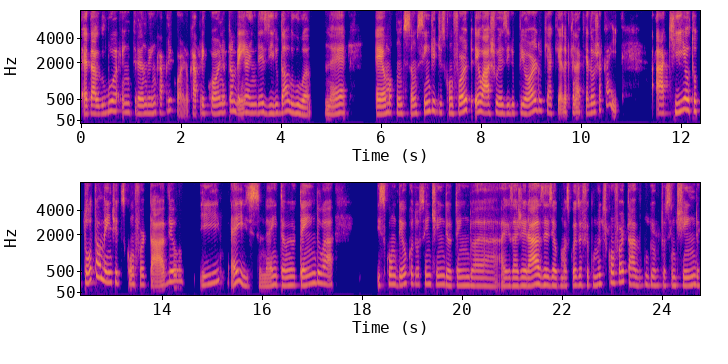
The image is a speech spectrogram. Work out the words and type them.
é da Lua entrando em Capricórnio. Capricórnio também é ainda exílio da Lua, né? É uma condição, sim, de desconforto. Eu acho o exílio pior do que a queda, porque na queda eu já caí. Aqui eu tô totalmente desconfortável e é isso, né? Então eu tendo a esconder o que eu tô sentindo, eu tendo a, a exagerar, às vezes, em algumas coisas, eu fico muito desconfortável com o que eu tô sentindo.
